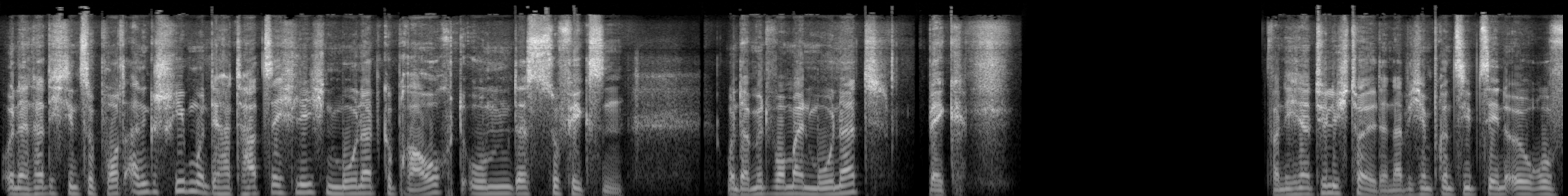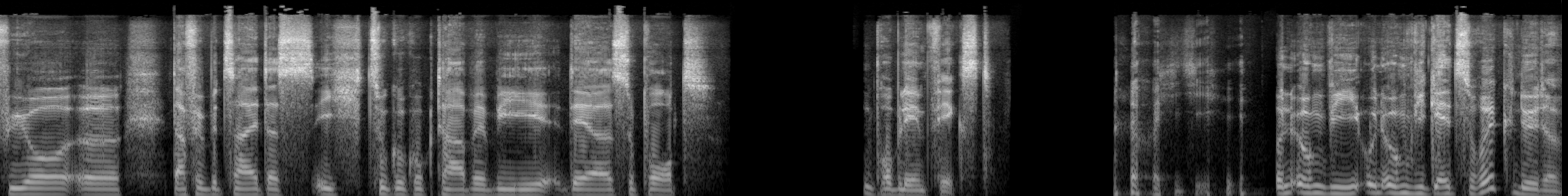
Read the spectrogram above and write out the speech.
Und dann hatte ich den Support angeschrieben und der hat tatsächlich einen Monat gebraucht, um das zu fixen. Und damit war mein Monat weg. Fand ich natürlich toll. Dann habe ich im Prinzip 10 Euro für äh, dafür bezahlt, dass ich zugeguckt habe, wie der Support ein Problem fixt. Oh je. Und irgendwie, und irgendwie Geld zurück? Nö, da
